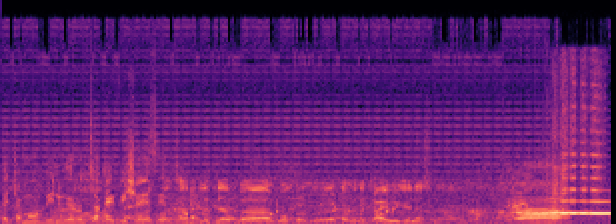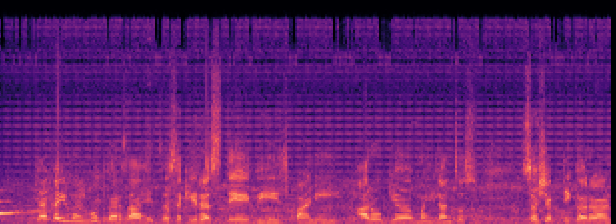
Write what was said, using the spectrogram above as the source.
त्याच्यामुळे बिनविरोधचा काही विषयच येत नाही. आपलं त्या ब- गोपाळपूर गटामध्ये काय विजन असणार? अ, ज्या काही मूलभूत गरजा आहेत जसं की रस्ते वीज पाणी आरोग्य महिलांचं स- सशक्तीकरण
